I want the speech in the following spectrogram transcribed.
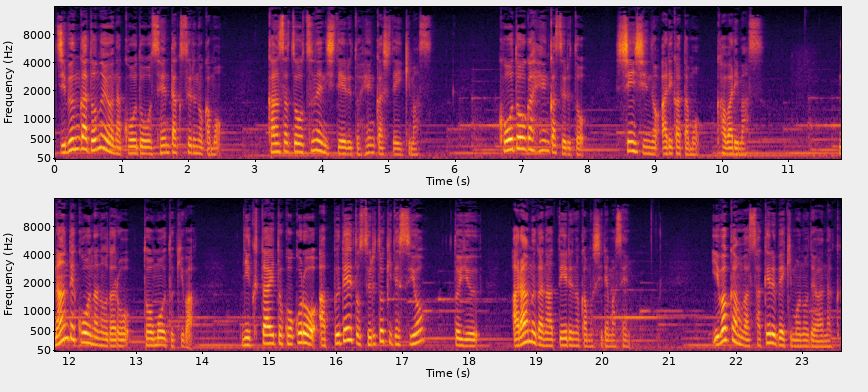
自分がどのような行動を選択するのかも観察を常にしていると変化していきます。行動が変化すると心身の在り方も変わります。なんでこうなのだろうと思う時は肉体と心をアップデートする時ですよというアラームが鳴っているのかもしれません。違和感は避けるべきものではなく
